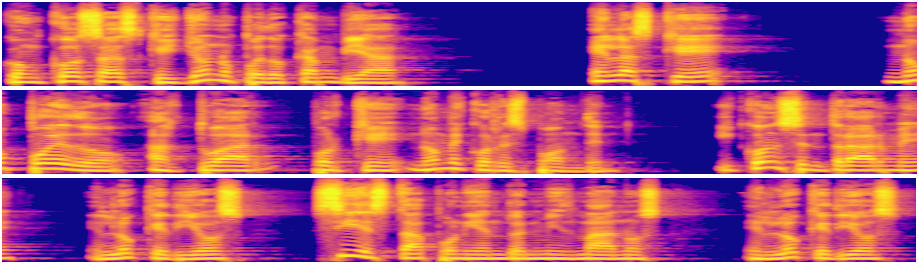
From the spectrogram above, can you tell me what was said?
con cosas que yo no puedo cambiar en las que no puedo actuar porque no me corresponden y concentrarme en lo que Dios sí está poniendo en mis manos, en lo que Dios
